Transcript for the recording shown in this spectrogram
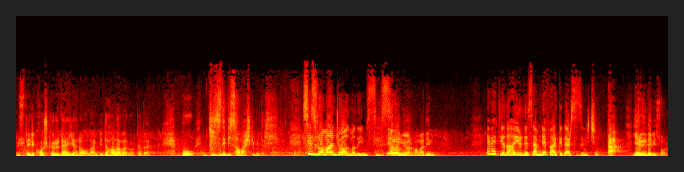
Üstelik hoşgörüden yana olan bir de hala var ortada. Bu gizli bir savaş gibidir. Siz romancı olmalıymışsınız Yanılmıyorum ama değil mi? Evet ya da hayır desem ne fark eder sizin için Hah, yerinde bir soru.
